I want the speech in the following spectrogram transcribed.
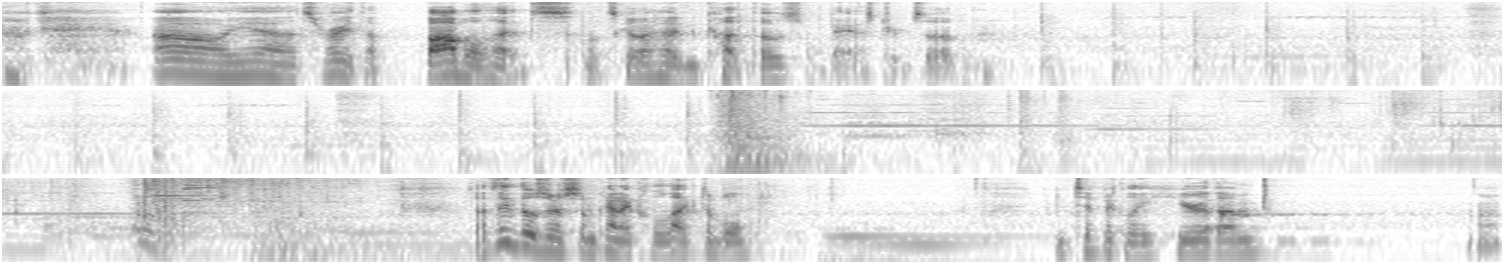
Okay. Oh, yeah, that's right. The bobbleheads. Let's go ahead and cut those bastards up. So I think those are some kind of collectible. You can typically hear them. Oh.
